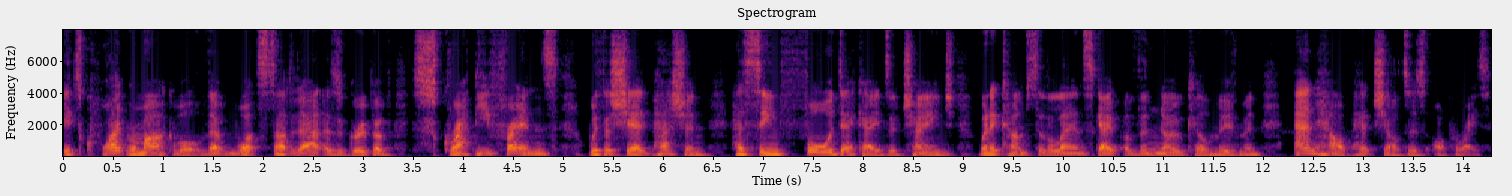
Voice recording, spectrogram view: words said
It's quite remarkable that what started out as a group of scrappy friends with a shared passion has seen four decades of change when it comes to the landscape of the no kill movement and how pet shelters operate.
